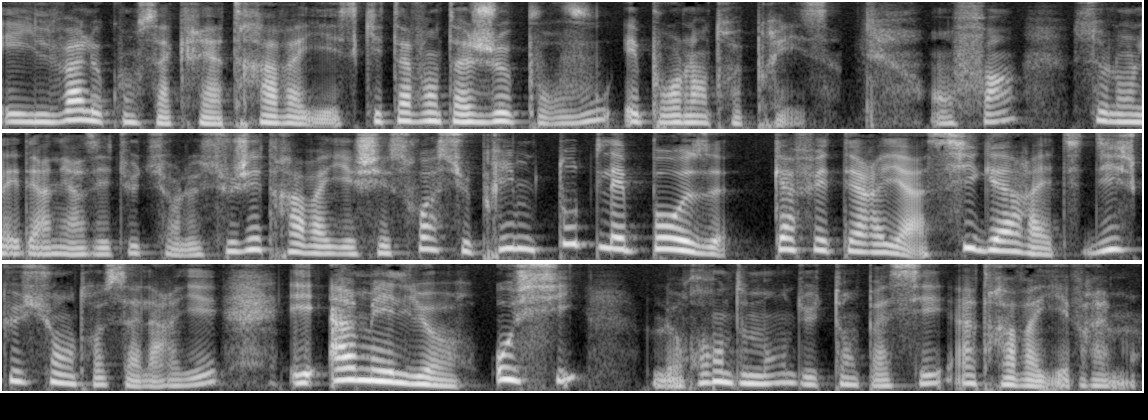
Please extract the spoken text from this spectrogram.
et il va le consacrer à travailler, ce qui est avantageux pour vous et pour l'entreprise. Enfin, selon les dernières études sur le sujet, travailler chez soi supprime toutes les pauses cafétéria, cigarettes, discussions entre salariés et améliore aussi le rendement du temps passé à travailler vraiment.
